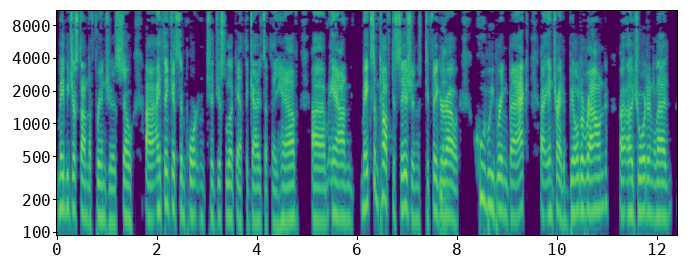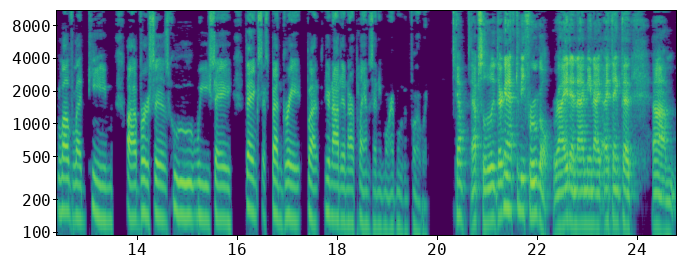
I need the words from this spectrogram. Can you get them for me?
maybe just on the fringes. So uh, I think it's important to just look at the guys that they have um, and make some tough decisions to figure yeah. out who we bring back uh, and try to build around a Jordan led, love led team, uh, versus who we say, thanks, it's been great, but you're not in our plans anymore moving forward. Yeah, absolutely. They're going to have to be frugal, right? And I mean, I, I think that um,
